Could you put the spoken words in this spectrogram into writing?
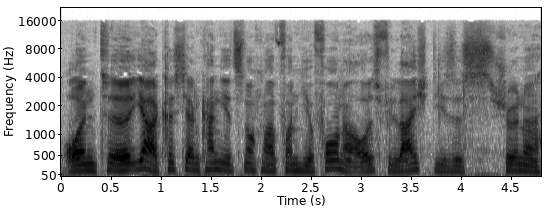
Und äh, ja, Christian kann jetzt noch mal von hier vorne aus vielleicht dieses schöne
